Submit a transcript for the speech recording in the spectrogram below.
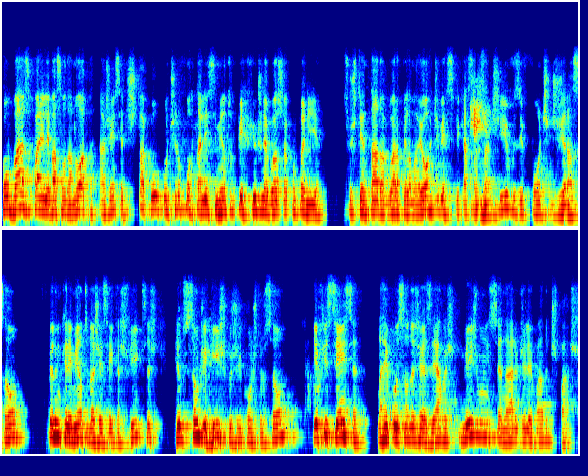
Com base para a elevação da nota, a agência destacou o contínuo fortalecimento do perfil de negócio da companhia, sustentado agora pela maior diversificação dos ativos e fontes de geração, pelo incremento das receitas fixas, redução de riscos de construção e eficiência na reposição das reservas, mesmo em cenário de elevado despacho.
